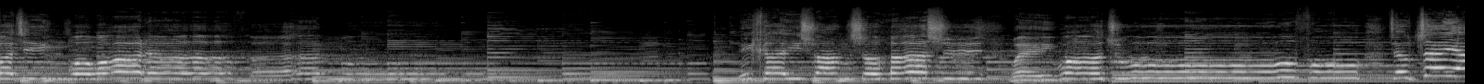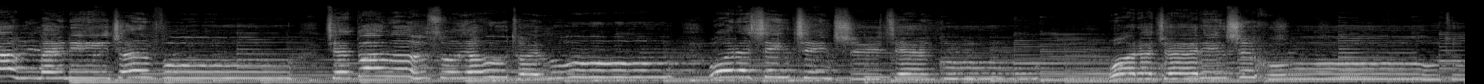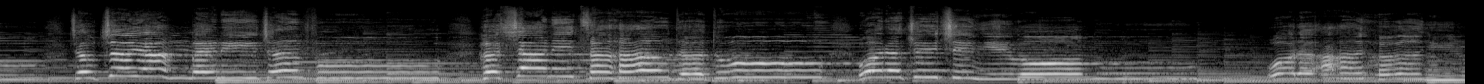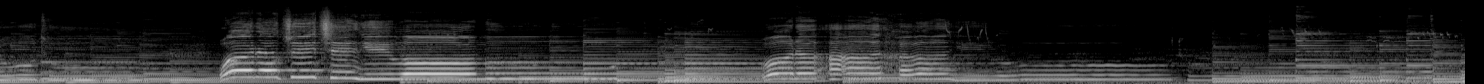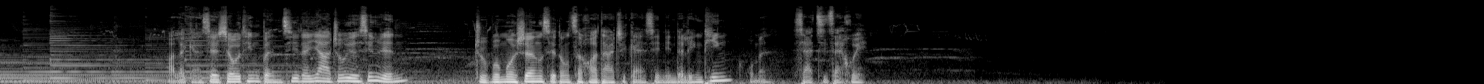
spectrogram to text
果经过我的坟墓，你可以双手合十为我祝福，就这样被你征服，切断了所有退路，我的心情是坚固，我的决定是糊涂，就这样被你征服，喝下你藏好的毒，我的剧情已落幕，我的爱恨已入土，我的剧情已落幕，我的爱恨了，感谢收听本期的亚洲月星人，主播陌生，协同策划大致感谢您的聆听，我们下期再会。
